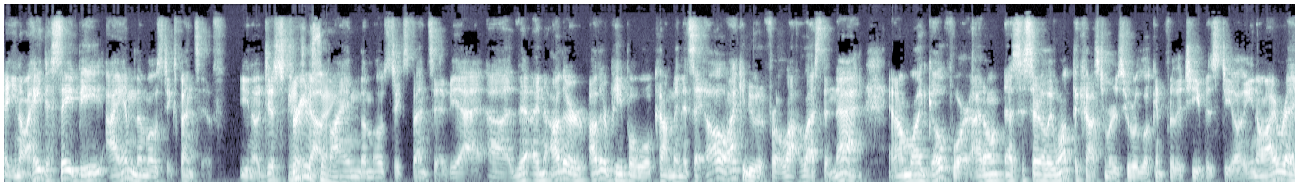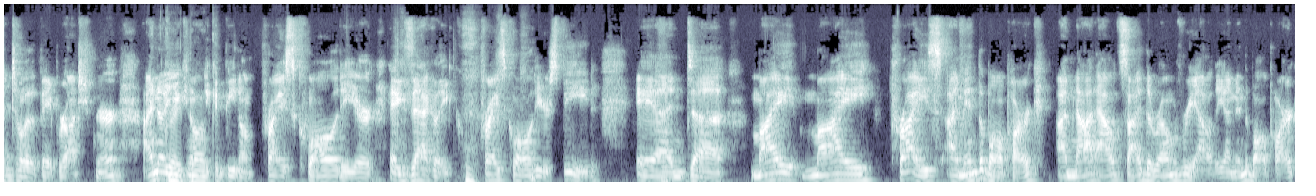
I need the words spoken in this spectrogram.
You know, I hate to say, B, I am the most expensive. You know, just straight up, I am the most expensive. Yeah, uh, th- and other other people will come in and say, "Oh, I can do it for a lot less than that," and I'm like, "Go for it." I don't necessarily want the customers who are looking for the cheapest deal. You know, I read Toilet Paper Entrepreneur. I know you Great can only compete on price, quality, or exactly price, quality, or speed. And uh, my my price, I'm in the ballpark. I'm not outside the realm of reality. I'm in the ballpark.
